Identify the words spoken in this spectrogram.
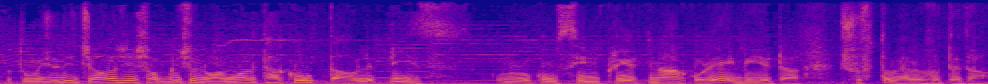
তো তুমি যদি চাও যে সবকিছু নর্মাল থাকুক, তাহলে প্লিজ কোনো রকম সিন ক্রিয়েট না করে এই বিয়েটা সুস্থভাবে হতে দাও।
